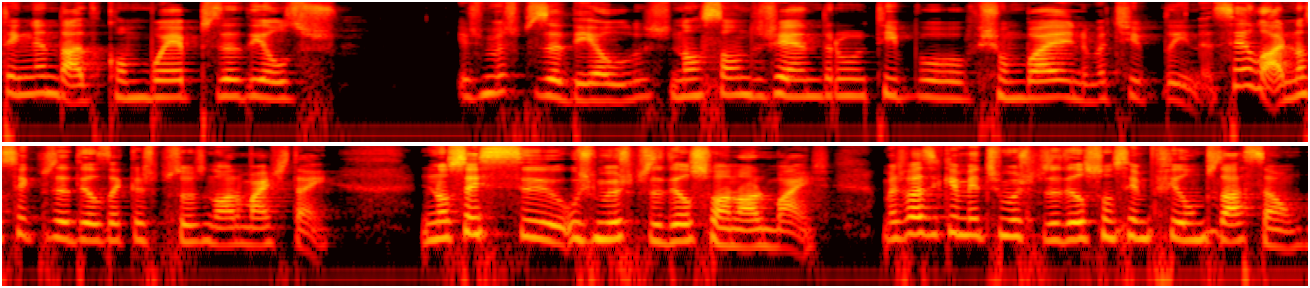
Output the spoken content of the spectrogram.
tenho andado com bué pesadelos. Os meus pesadelos não são do género tipo chumbei numa disciplina. Sei lá, não sei que pesadelos é que as pessoas normais têm. Não sei se os meus pesadelos são normais, mas basicamente os meus pesadelos são sempre filmes de ação.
